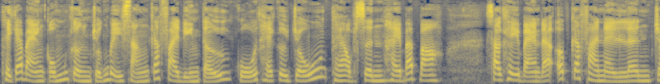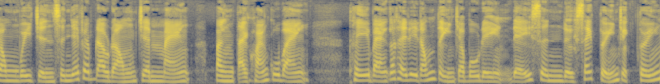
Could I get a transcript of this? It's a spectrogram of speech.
thì các bạn cũng cần chuẩn bị sẵn các file điện tử của thẻ cư trú, thẻ học sinh hay passport. Sau khi bạn đã up các file này lên trong quy trình xin giấy phép lao động trên mạng bằng tài khoản của bạn, thì bạn có thể đi đóng tiền cho bưu điện để xin được xét tuyển trực tuyến.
